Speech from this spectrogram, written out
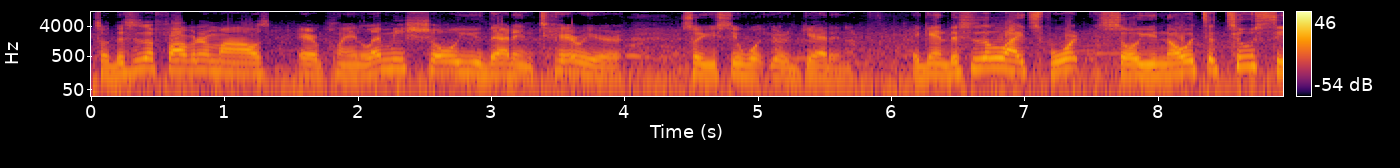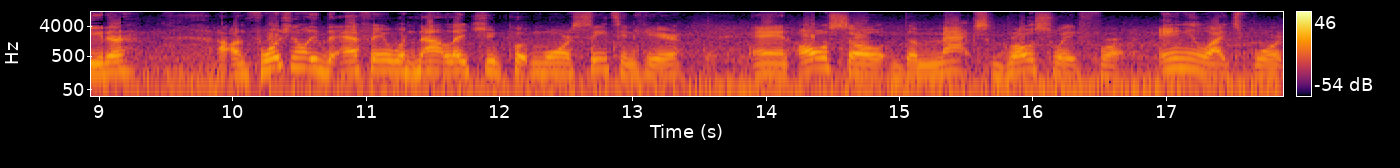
So this is a 500 miles airplane. Let me show you that interior so you see what you're getting Again, this is a light sport, so you know it's a two-seater. Uh, unfortunately, the FAA would not let you put more seats in here. And also, the max gross weight for any light sport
